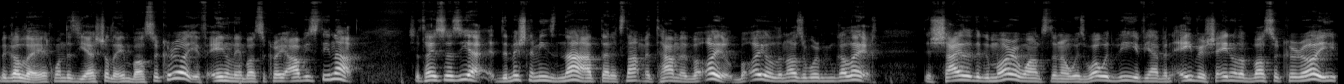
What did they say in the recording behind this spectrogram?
megaleich when there's yesh aleim basar. If ain't aleim basar karoi, obviously not. So Tais says, yeah, the Mishnah means not that it's not metame but oil. But oil, the nazar would be megaleich. The shaila the Gemara wants to know is what would be if you have an aver shein of basar karoi,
